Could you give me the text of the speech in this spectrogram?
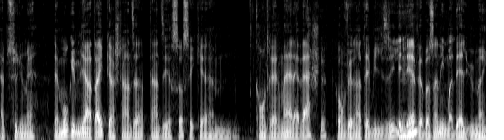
absolument. Le mot qui me vient en tête quand je t'entends dire ça, c'est que, hum, contrairement à la vache qu'on veut rentabiliser, l'élève Mhm. a besoin des modèles humains,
